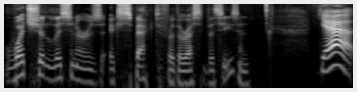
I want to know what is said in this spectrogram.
What should listeners expect for the rest of the season? Yeah,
